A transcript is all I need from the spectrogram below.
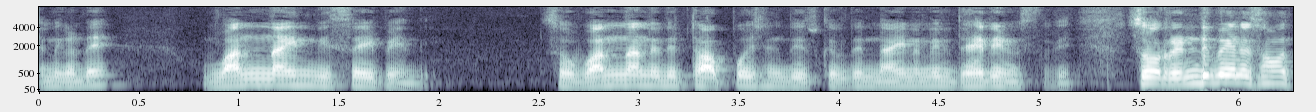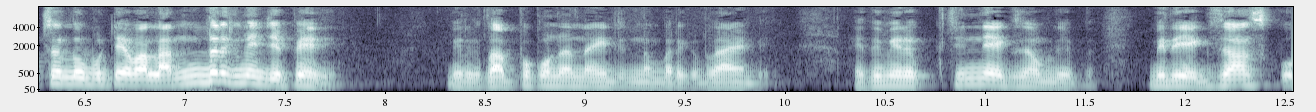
ఎందుకంటే వన్ నైన్ మిస్ అయిపోయింది. సో వన్ అనేది టాప్ పొజిషన్ తీసుకెళ్తే నైన్ అనేది ధైర్యం ఇస్తుంది. సో రెండు వేల సంవత్సరంలో పుట్టే వాళ్ళందరికీ నేను చెప్పేది మీరు తప్పకుండా నైన్టీన్ నెంబర్కి రాయండి. అయితే మీరు చిన్న ఎగ్జాంపుల్ చెప్పారు మీరు ఎగ్జామ్స్కో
